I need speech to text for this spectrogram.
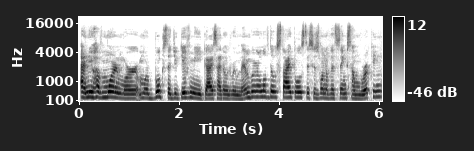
and you have more and more more books that you give me, guys. I don't remember all of those titles. This is one of the things I'm working.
